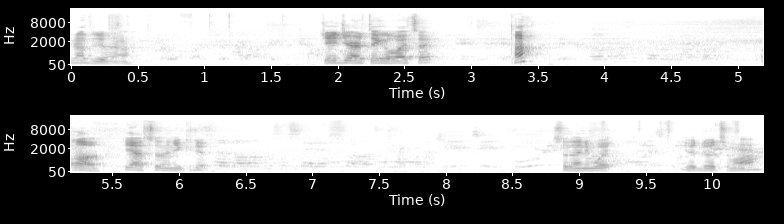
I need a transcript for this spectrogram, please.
You don't have to do it now. JJ Arcega Whiteside? Huh? Oh, yeah, so then you can do it. So then what? You'll do it tomorrow?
